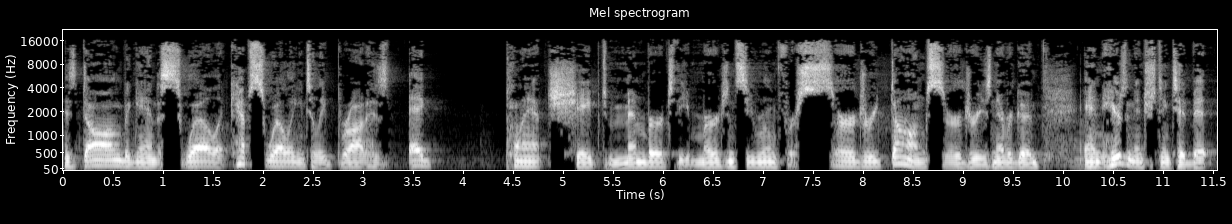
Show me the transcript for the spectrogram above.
His dong began to swell. It kept swelling until he brought his eggplant shaped member to the emergency room for surgery. Dong surgery is never good. And here's an interesting tidbit.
